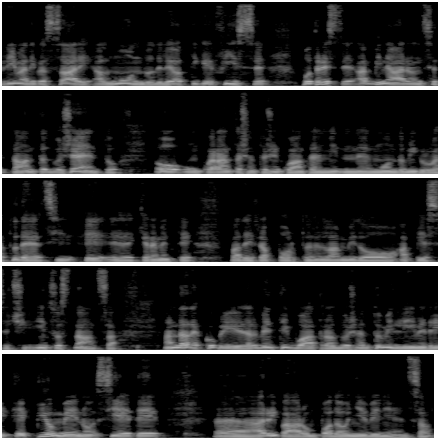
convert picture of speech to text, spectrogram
prima di passare al mondo delle ottiche fisse potreste abbinare un 70-200 o un 40-150 nel, mondo micro 4 terzi e eh, chiaramente fate il rapporto nell'ambito APS-C. In sostanza andate a coprire dal 24 al 200 mm e più o meno siete eh, a riparo un po' da ogni evenienza.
